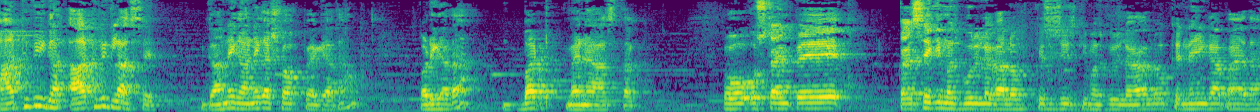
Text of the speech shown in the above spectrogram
आठवीं गा- आठवीं क्लास से गाने गाने का शौक पड़ गया था पड़ गया था बट मैंने आज तक वो उस टाइम पे पैसे की मजबूरी लगा लो किसी चीज की मजबूरी लगा लो कि नहीं गा पाया था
